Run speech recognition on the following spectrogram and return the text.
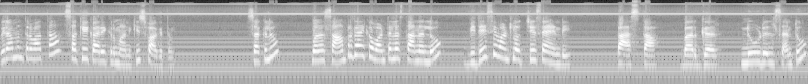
విరామం తర్వాత సఖీ కార్యక్రమానికి స్వాగతం. సకలు మన సాంప్రదాయక వంటల స్థానంలో విదేశీ వంటలు వచ్చేసాయండి. పాస్తా బర్గర్ నూడిల్స్ అంటూ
